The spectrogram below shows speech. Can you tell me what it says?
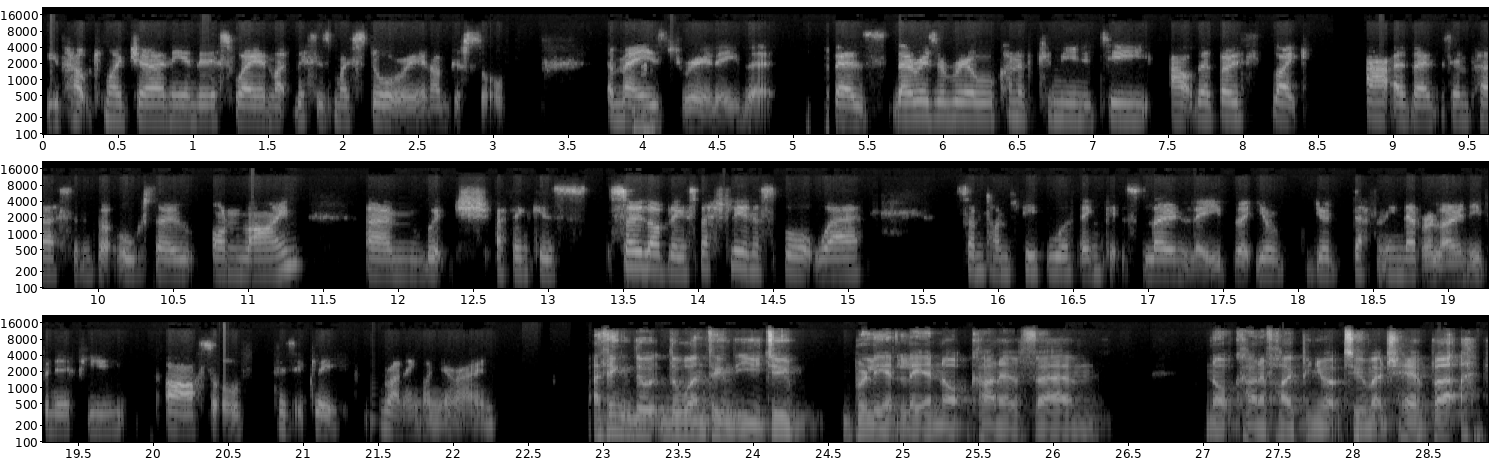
you've helped my journey in this way and like this is my story and i'm just sort of amazed really that there's there is a real kind of community out there both like at events in person but also online um, which i think is so lovely especially in a sport where sometimes people will think it's lonely, but you're you're definitely never alone, even if you are sort of physically running on your own. I think the the one thing that you do brilliantly, and not kind of um, not kind of hyping you up too much here, but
